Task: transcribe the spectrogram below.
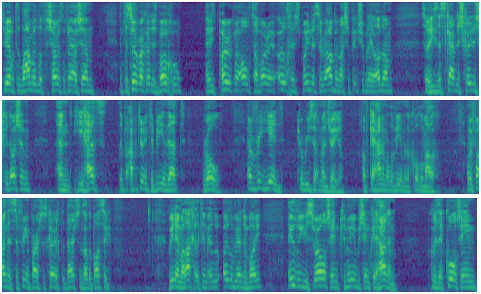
to be able to lamed l'fasharis l'fnei Hashem, and to serve HaKadosh Baruch Hu, and he's Perik Me'ol Tavare Ol Cheshboinus Arabim Asher Pikshu B'nei Adam. So he's a Skadish Kodesh Kedoshim, and he has the opportunity to be in that role. Every Yid can reach that of Kehanim Alavim and the Kol Malach. And we find this a free in Parshas Korach, the Darshans on the Pasik. Vine Malach Elikim Elu V'Yadim Boy, Elu Yisrael Shem Kenuyim B'Shem Kehanim. because they're called Shem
